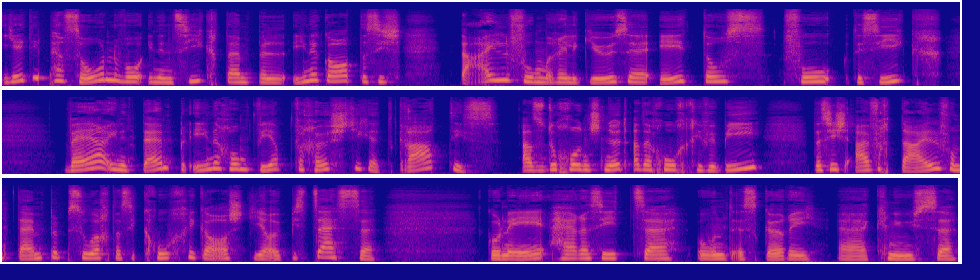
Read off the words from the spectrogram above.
jede Person, die in einen Sikh-Tempel hineingeht, das ist Teil vom religiösen Ethos der Sikh. Wer in den Tempel reinkommt, wird verköstigt. Gratis. Also du kommst nicht an der Küche vorbei. Das ist einfach Teil vom Tempelbesuch, dass in die Küche gehst, dir etwas zu essen. Gehen hersitzen und ein Curry äh, geniessen.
